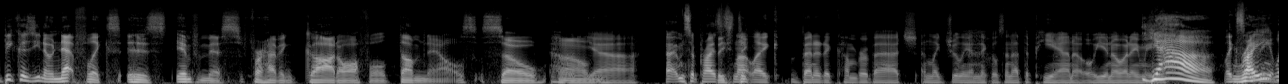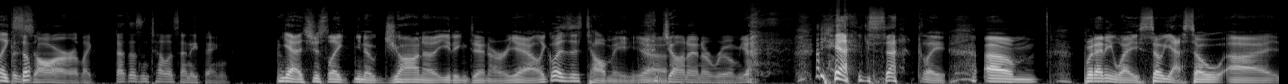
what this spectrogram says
because you know Netflix is infamous for having god awful thumbnails. So Oh, um, yeah. I'm surprised they it's stick- not like Benedict Cumberbatch and like Julianne Nicholson at the piano. You know what I mean? Yeah, Like right? Like some- bizarre. Like that doesn't tell us anything. yeah, it's just like you know Jonna eating dinner. Yeah, like what does this tell me? Yeah, Jonna in a room. Yeah. yeah, exactly. Um, but anyway, so yeah, so uh,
